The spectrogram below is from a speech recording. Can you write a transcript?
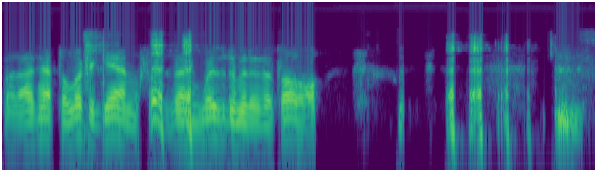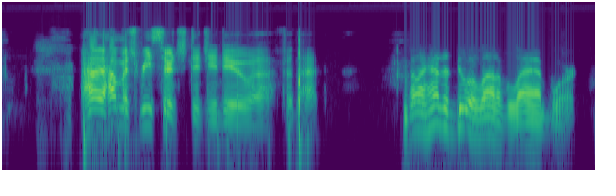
but I'd have to look again for there's any wisdom in it at all. How, how much research did you do uh, for that? Well, I had to do a lot of lab work.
